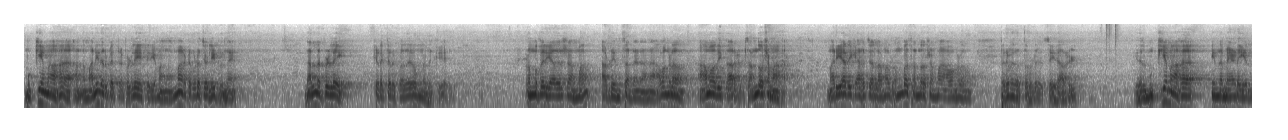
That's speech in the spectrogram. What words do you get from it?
முக்கியமாக அந்த மனிதர் பெற்ற பிள்ளையை தெரியும்? அவங்க அம்மா கிட்ட கூட சொல்லிட்டு இருந்தேன். நல்ல பிள்ளை கிடைத்திருப்பது உங்களுக்கு ரொம்ப பெரிய அதிர்ஷ்டம் அம்மா அப்படின்னு சொன்னேன் நான். அவங்களும் ஆமோதித்தார்கள் சந்தோஷமாக. மரியாதைக்காக சொல்லாமல் ரொம்ப சந்தோஷமா அவங்களும் பெருமிதத்தோடு செய்தார்கள். இதில் முக்கியமாக இந்த மேடையில்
